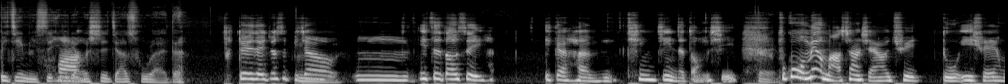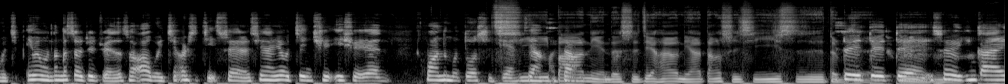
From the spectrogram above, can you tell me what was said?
毕竟你是医疗世家出来的。对对，就是比较嗯，一直都是。一个很亲近的东西，对。不过我没有马上想要去读医学院，我因为我那个时候就觉得说，哦，我已经二十几岁了，现在又进去医学院，花那么多时间，七八年的时间，还有你要当实习医师，对不对？对对对，所以应该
